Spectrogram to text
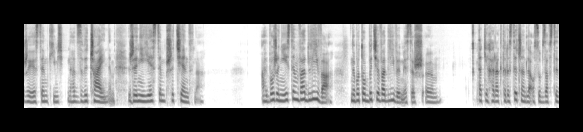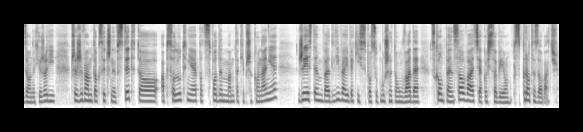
że jestem kimś nadzwyczajnym, że nie jestem przeciętna. Albo że nie jestem wadliwa, no bo to bycie wadliwym jest też takie charakterystyczne dla osób zawstydzonych. Jeżeli przeżywam toksyczny wstyd, to absolutnie pod spodem mam takie przekonanie, że jestem wadliwa i w jakiś sposób muszę tą wadę skompensować, jakoś sobie ją sprotezować.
